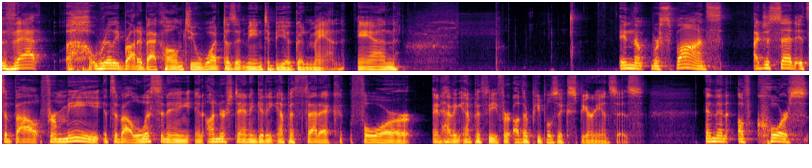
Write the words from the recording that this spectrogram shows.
that uh, really brought it back home to what does it mean to be a good man? And in the response, I just said it's about, for me, it's about listening and understanding, getting empathetic for and having empathy for other people's experiences. And then, of course,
